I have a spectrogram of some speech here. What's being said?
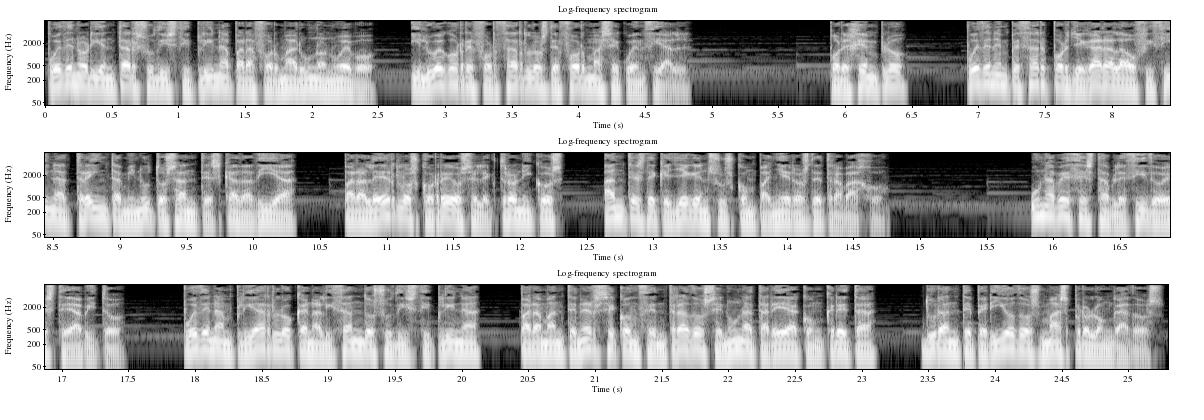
pueden orientar su disciplina para formar uno nuevo y luego reforzarlos de forma secuencial. Por ejemplo, pueden empezar por llegar a la oficina 30 minutos antes cada día para leer los correos electrónicos antes de que lleguen sus compañeros de trabajo. Una vez establecido este hábito, pueden ampliarlo canalizando su disciplina para mantenerse concentrados en una tarea concreta durante periodos más prolongados.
